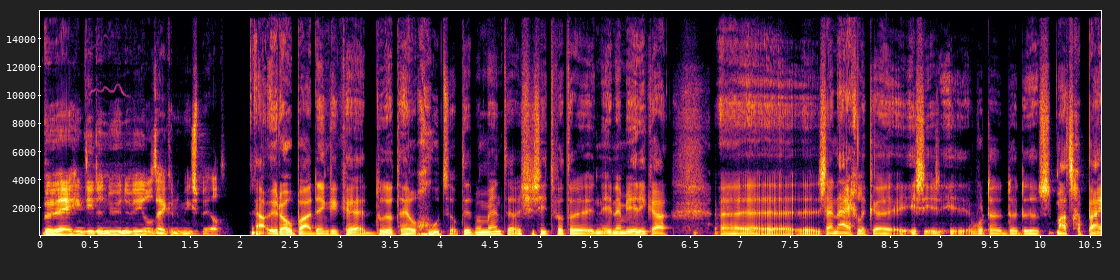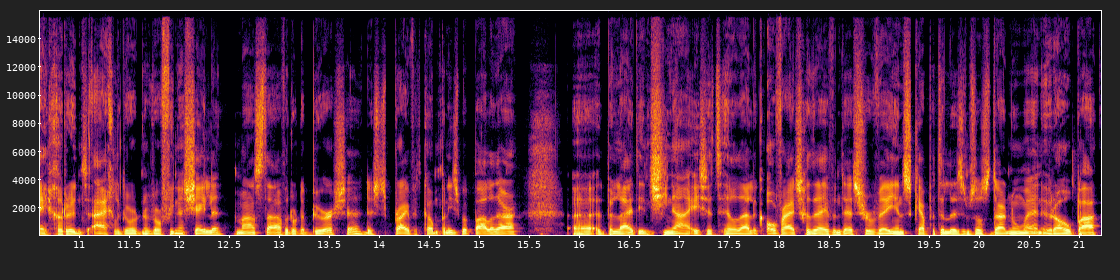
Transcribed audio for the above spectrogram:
beweging die er nu in de wereldeconomie speelt. Nou, Europa, denk ik, hè, doet dat heel goed op dit moment. Hè. Als je ziet wat er in, in Amerika uh, zijn eigenlijk, uh, is, is, wordt de, de, maatschappij gerund eigenlijk door, door financiële maatstaven, door de beurs. Hè. Dus private companies bepalen daar uh, het beleid. In China is het heel duidelijk overheidsgedreven, hè, surveillance capitalism, zoals ze daar noemen. En Europa,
